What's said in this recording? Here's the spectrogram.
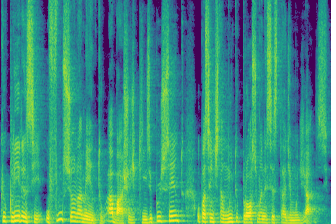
que o clearance, o funcionamento abaixo de 15%, o paciente está muito próximo à necessidade de hemodiálise.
